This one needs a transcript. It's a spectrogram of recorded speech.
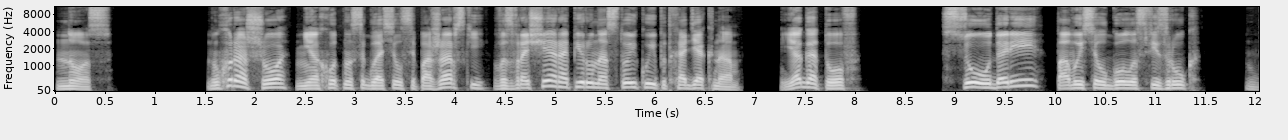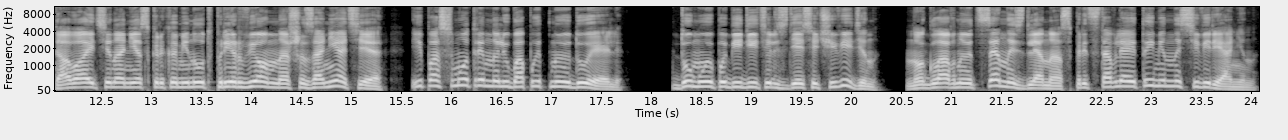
нос». «Ну хорошо», — неохотно согласился Пожарский, возвращая рапиру на стойку и подходя к нам. «Я готов». «Судари», — повысил голос физрук, Давайте на несколько минут прервем наше занятие и посмотрим на любопытную дуэль. Думаю, победитель здесь очевиден, но главную ценность для нас представляет именно северянин.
